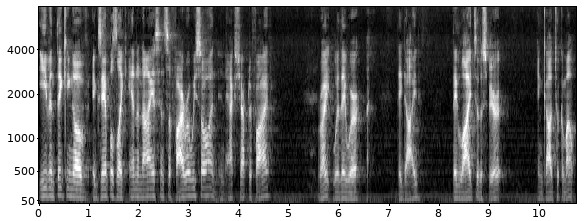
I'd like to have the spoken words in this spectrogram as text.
even thinking of examples like Ananias and Sapphira we saw in, in Acts chapter 5, right, where they were, they died they lied to the Spirit, and God took them out.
